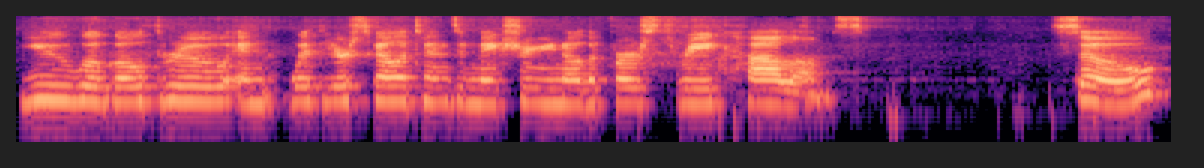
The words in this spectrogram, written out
you will go through and with your skeletons and make sure you know the first three columns. So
